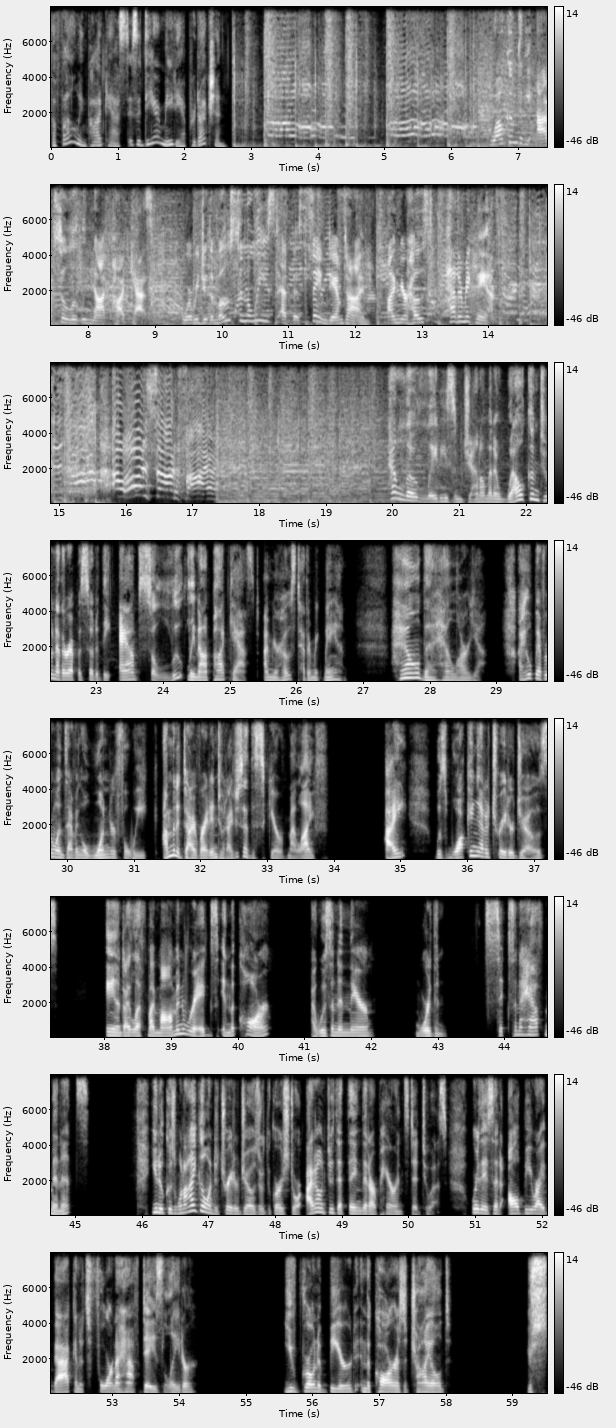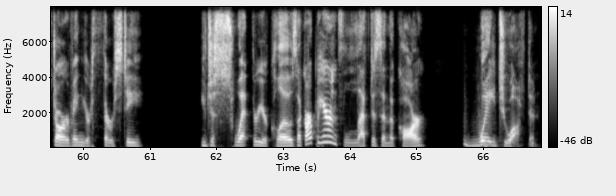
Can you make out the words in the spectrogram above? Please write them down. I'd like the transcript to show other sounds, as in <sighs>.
The following podcast is a Dear Media production. Welcome to the Absolutely Not Podcast, where we do the most and the least at the same damn time. I'm your host, Heather McMahon. Hello, ladies and gentlemen, and welcome to another episode of the Absolutely Not Podcast. I'm your host, Heather McMahon. How the hell are you? I hope everyone's having a wonderful week. I'm going to dive right into it. I just had the scare of my life. I was walking out of Trader Joe's and I left my mom and Riggs in the car. I wasn't in there more than six and a half minutes. You know, because when I go into Trader Joe's or the grocery store, I don't do that thing that our parents did to us, where they said, I'll be right back. And it's four and a half days later. You've grown a beard in the car as a child. You're starving. You're thirsty. You just sweat through your clothes. Like our parents left us in the car way too often.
